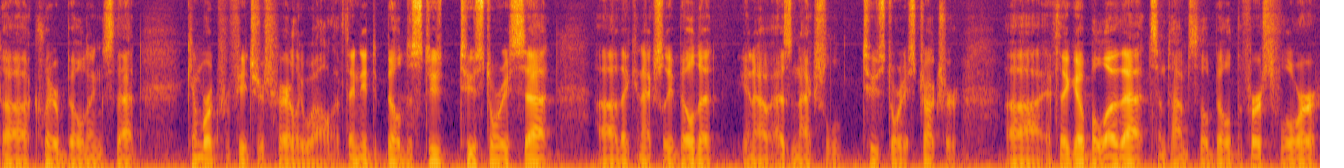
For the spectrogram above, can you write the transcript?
uh, clear buildings that can work for features fairly well. If they need to build a stu- two story set, uh, they can actually build it, you know, as an actual two story structure. Uh, if they go below that, sometimes they'll build the first floor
